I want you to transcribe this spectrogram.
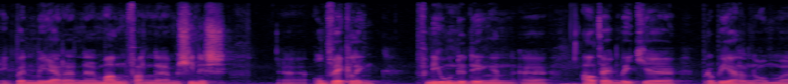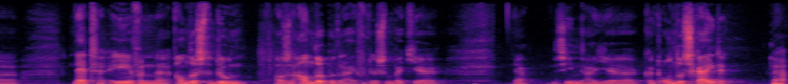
ik ben meer een man van eh, machines, ontwikkeling, vernieuwende dingen. Altijd een beetje proberen om eh, net even eh, anders te doen als een ander bedrijf. Dus een beetje ja, zien dat je kunt onderscheiden. Ja,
